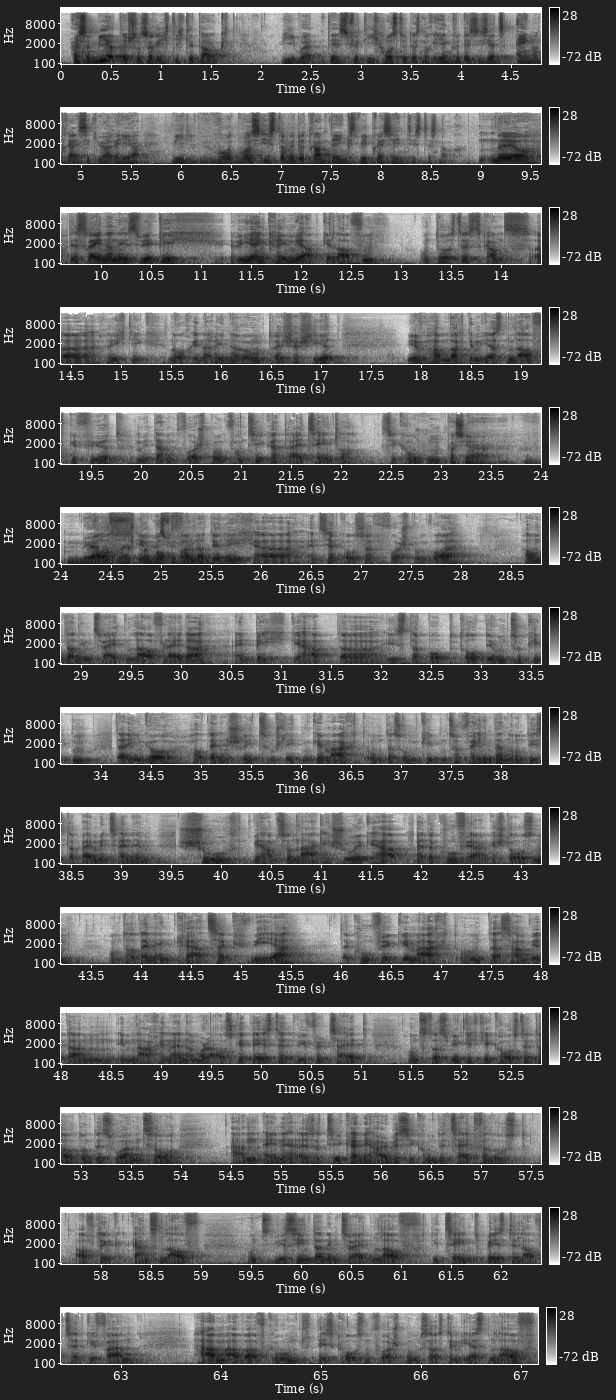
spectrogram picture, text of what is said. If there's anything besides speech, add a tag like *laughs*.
Also mir hat das schon so richtig getaugt. Wie war denn das für dich? Hast du das noch irgendwie, das ist jetzt 31 Jahre her, wie, wo, was ist da, wenn du dran denkst? Wie präsent ist das noch? Naja, das Rennen ist wirklich wie ein Krimi abgelaufen und du hast es ganz äh, richtig noch in Erinnerung und recherchiert. Wir haben nach dem ersten Lauf geführt mit einem Vorsprung von circa drei Zehntel Sekunden. Was ja. Was im Opfer natürlich äh, ein sehr großer Vorsprung war. Haben dann im zweiten Lauf leider ein Pech gehabt, da ist der Bob drohte umzukippen. Der Ingo hat einen Schritt zum Schlitten gemacht, um das Umkippen zu verhindern und ist dabei mit seinem Schuh, wir haben so Nagelschuhe gehabt, bei der Kufe angestoßen und hat einen Kratzer quer der Kufe gemacht und das haben wir dann im Nachhinein einmal ausgetestet, wie viel Zeit uns das wirklich gekostet hat und es waren so an eine, also circa eine halbe Sekunde Zeitverlust auf den ganzen Lauf. Und wir sind dann im zweiten Lauf die zehntbeste Laufzeit gefahren, haben aber aufgrund des großen Vorsprungs aus dem ersten Lauf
